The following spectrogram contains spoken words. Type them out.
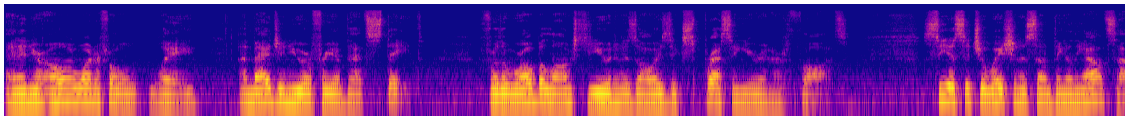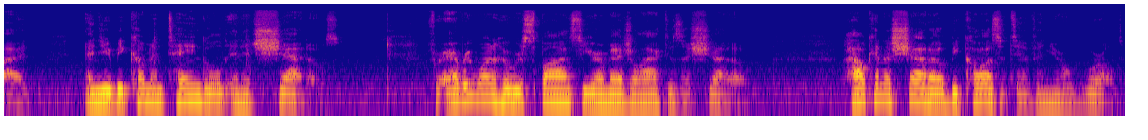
and in your own wonderful way, imagine you are free of that state. For the world belongs to you and it is always expressing your inner thoughts. See a situation as something on the outside, and you become entangled in its shadows. For everyone who responds to your imaginal act is a shadow. How can a shadow be causative in your world?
